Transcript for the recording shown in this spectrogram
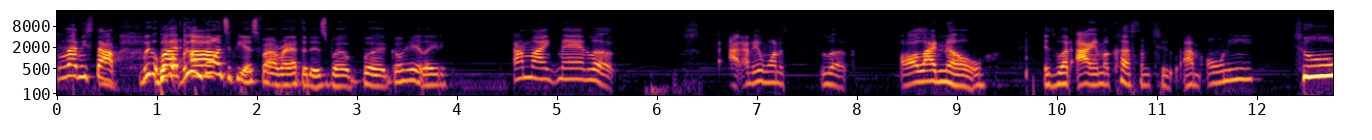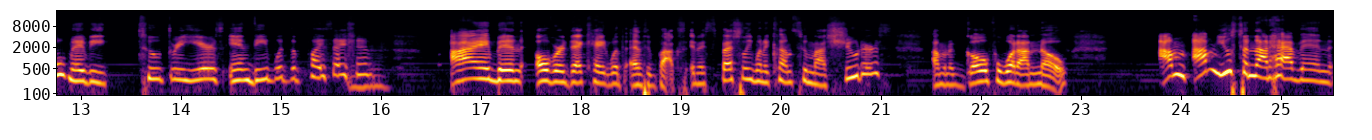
Let me stop. we we But, we gonna uh, go into PS5 right after this, but but go ahead, lady. I'm like, man, look, I, I didn't want to look. All I know is what I am accustomed to. I'm only two, maybe two, three years in deep with the PlayStation. I've been over a decade with Xbox, and especially when it comes to my shooters, I'm gonna go for what I know. I'm I'm used to not having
